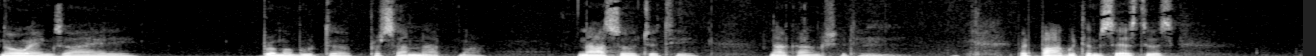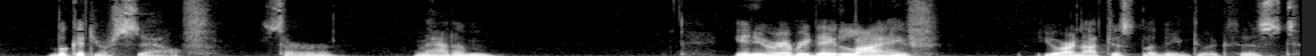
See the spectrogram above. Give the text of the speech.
no anxiety. Brahmabhuta prasannatma, na sochati, na kangshati. But Bhagavatam says to us, look at yourself, sir, madam. In your everyday life, you are not just living to exist.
